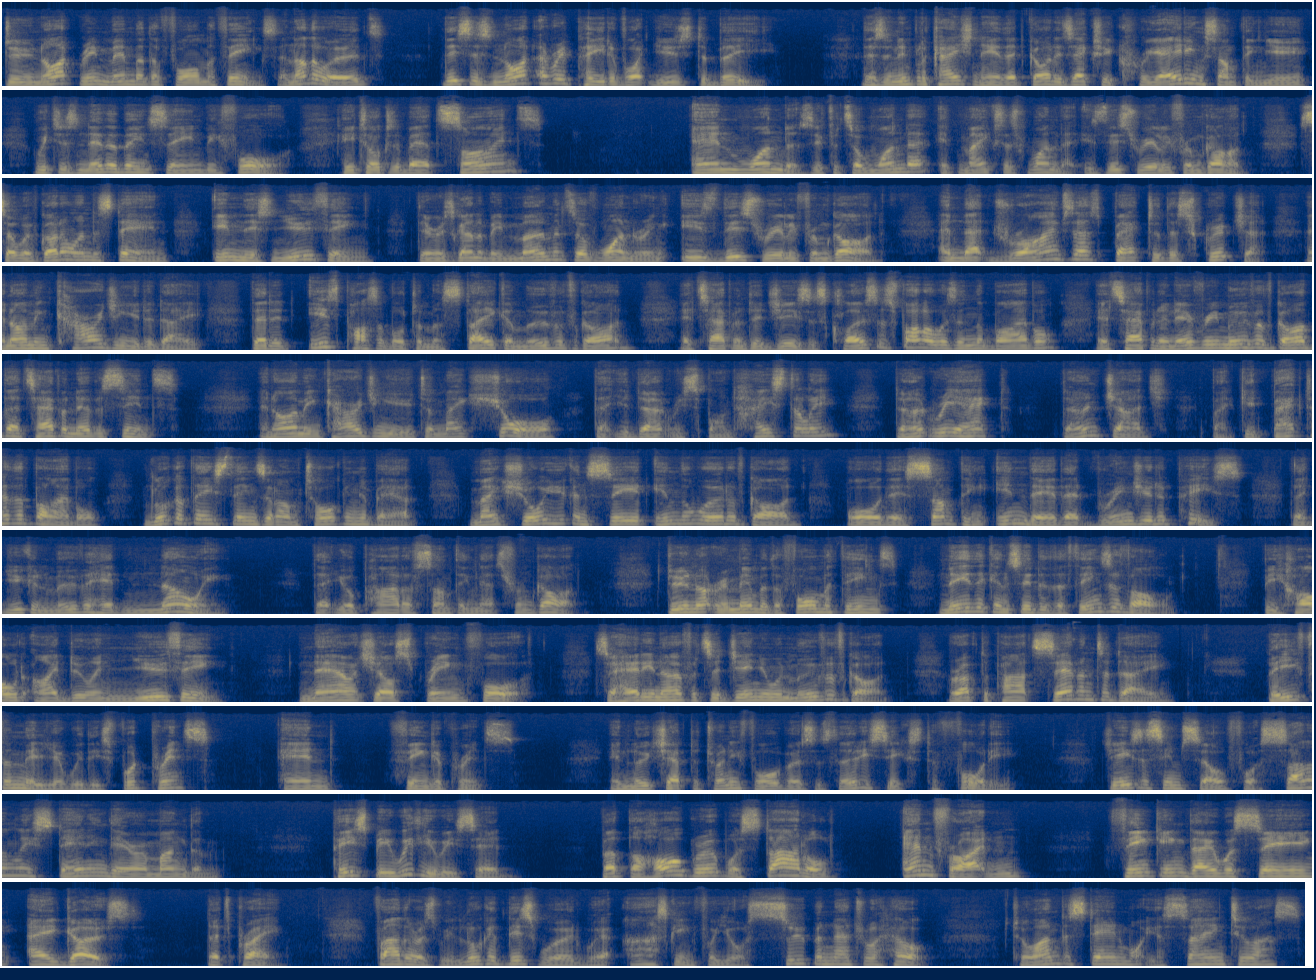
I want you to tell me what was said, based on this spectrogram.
Do not remember the former things. In other words, this is not a repeat of what used to be. There's an implication here that God is actually creating something new which has never been seen before. He talks about signs and wonders. If it's a wonder, it makes us wonder is this really from God? So we've got to understand in this new thing, there is going to be moments of wondering is this really from God? And that drives us back to the scripture. And I'm encouraging you today that it is possible to mistake a move of God. It's happened to Jesus' closest followers in the Bible. It's happened in every move of God that's happened ever since. And I'm encouraging you to make sure that you don't respond hastily, don't react, don't judge, but get back to the Bible, look at these things that I'm talking about, make sure you can see it in the Word of God, or there's something in there that brings you to peace that you can move ahead knowing that you're part of something that's from God. Do not remember the former things, neither consider the things of old. Behold, I do a new thing. Now it shall spring forth. So, how do you know if it's a genuine move of God? We're up to part seven today. Be familiar with his footprints and fingerprints. In Luke chapter 24, verses 36 to 40, Jesus himself was suddenly standing there among them. Peace be with you, he said. But the whole group was startled and frightened, thinking they were seeing a ghost. Let's pray. Father, as we look at this word, we're asking for your supernatural help to understand what you're saying to us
